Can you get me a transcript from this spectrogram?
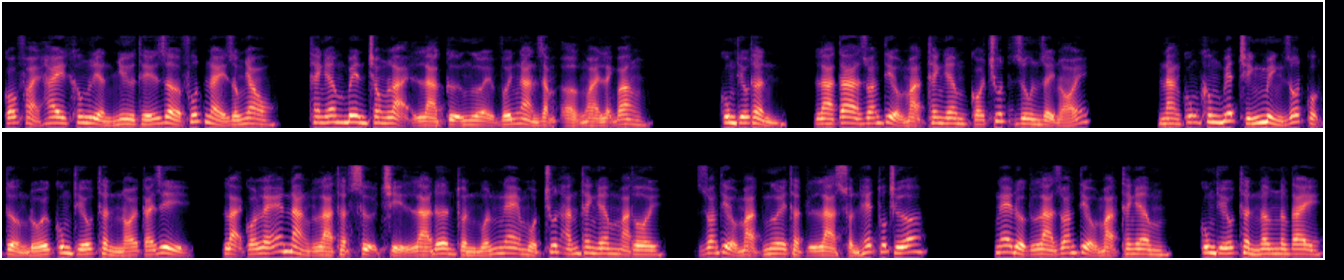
có phải hay không liền như thế giờ phút này giống nhau, thanh âm bên trong lại là cự người với ngàn dặm ở ngoài lạnh băng. Cung thiếu thần, là ta doãn tiểu mạt thanh âm có chút run rẩy nói. Nàng cũng không biết chính mình rốt cuộc tưởng đối cung thiếu thần nói cái gì, lại có lẽ nàng là thật sự chỉ là đơn thuần muốn nghe một chút hắn thanh âm mà thôi. Doan tiểu mạt ngươi thật là xuẩn hết thuốc chữa. Nghe được là doan tiểu mạt thanh âm, cung thiếu thần nâng nâng tay,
